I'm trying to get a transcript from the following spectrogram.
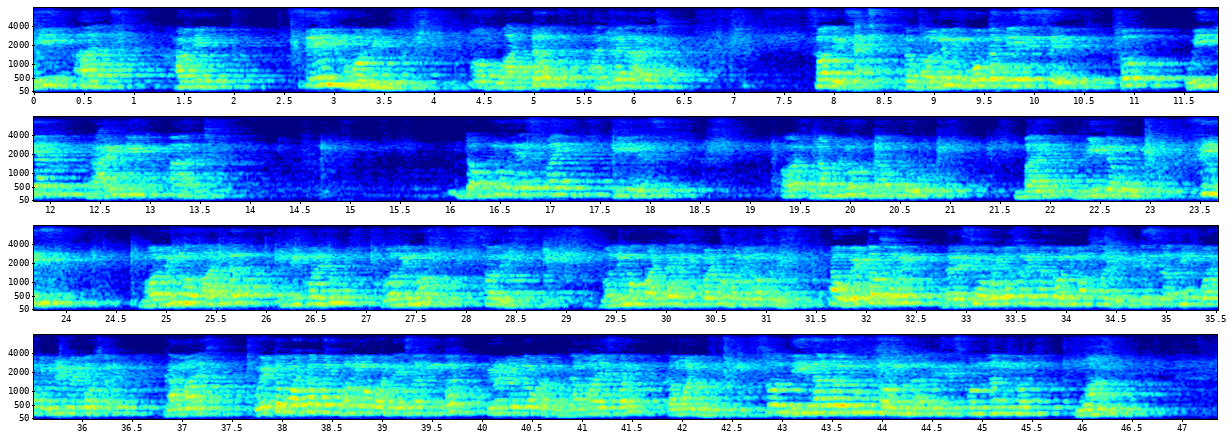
we are having same volume of water as well as solids. The volume in both the cases is same. So we can write it as Ws by Ds or WW by VW. Since volume of water is equal to volume of solids. Volume of water is equal to volume of solids. Now weight of solid, the ratio of weight of solid by volume of solid, it is nothing but unit weight of solid, gamma s. Weight of water by volume of water is nothing but unit weight of water, gamma s by gamma w. So these are the two formula. This is formula number one,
